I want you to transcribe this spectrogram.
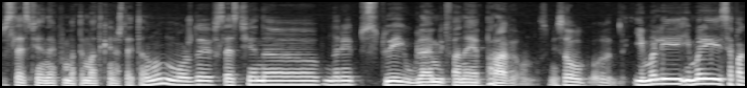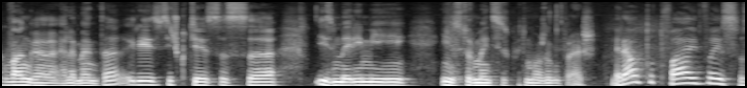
следствие на някаква математика нещата, но може да е вследствие на нали, стои и го гледам и това не е правилно. В смисъл, има ли, има ли все пак ванга елемента или всичко ти е с а, измерими инструменти, с които можеш да го правиш? Реално това идва и с,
